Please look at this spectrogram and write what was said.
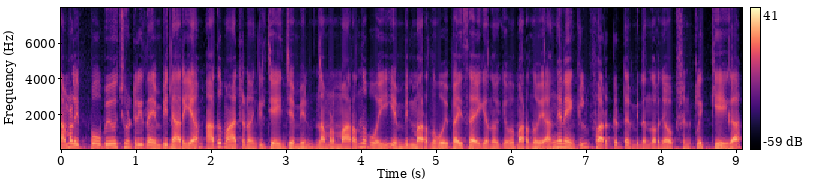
നമ്മളിപ്പോൾ ഉപയോഗിച്ചുകൊണ്ടിരിക്കുന്ന എം പിൻ അറിയാം. അത് മാറ്റണമെങ്കിൽ ചേഞ്ച് എം പിൻ നമ്മൾ മറന്നുപോയി എം പിൻ മറന്നുപോയി. പൈസ അയക്കാൻ നോക്കിയപ്പോൾ മറന്നുപോയി. അങ്ങനെയെങ്കിൽ ഫർഗട്ട് എം പിൻ എന്ന് പറഞ്ഞ ഓപ്ഷൻ ക്ലിക്ക് ചെയ്യുക.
